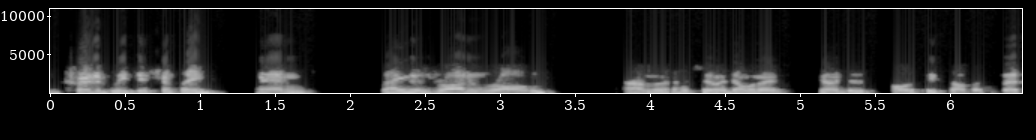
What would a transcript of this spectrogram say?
incredibly differently, and saying there's right and wrong. Um, I certainly don't want to go into the politics of it, but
